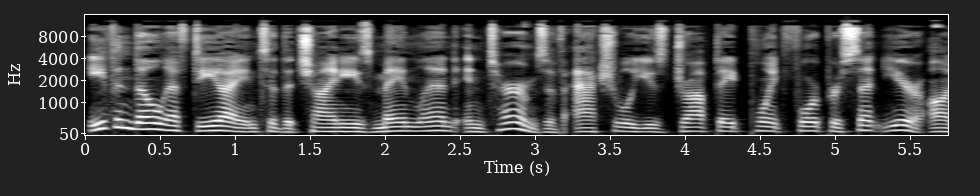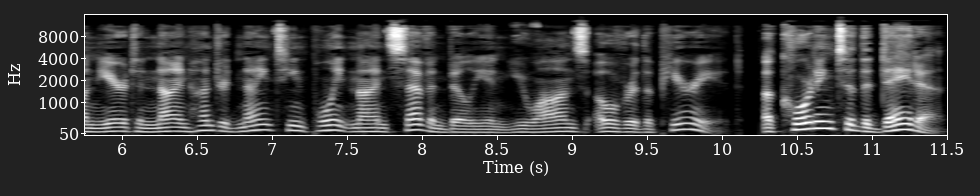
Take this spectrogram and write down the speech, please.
even though FDI into the Chinese mainland in terms of actual use dropped 8.4% year on year to 919.97 billion yuans over the period. According to the data,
